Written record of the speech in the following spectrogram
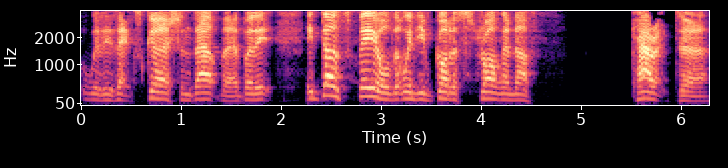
with his excursions out there, but it it does feel that when you've got a strong enough character,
